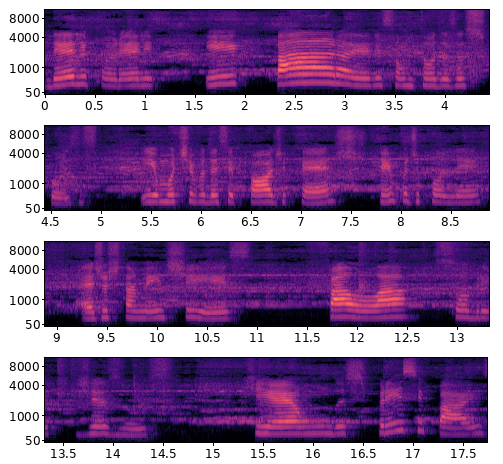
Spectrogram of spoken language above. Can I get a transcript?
dele, por ele e para ele são todas as coisas. E o motivo desse podcast, Tempo de Colher, é justamente esse: falar sobre Jesus, que é um dos principais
